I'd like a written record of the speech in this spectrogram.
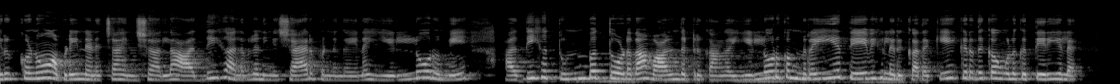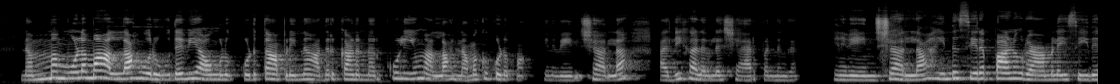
இருக்கணும் அப்படின்னு நினச்சா இன்ஷா அதிக அளவில் நீங்கள் ஷேர் பண்ணுங்கள் ஏன்னா எல்லோருமே அதிக துன்பத்தோடு தான் வாழ்ந்துட்டுருக்காங்க. எல்லோருக்கும் நிறைய தேவைகள் இருக்குது அதை கேட்குறதுக்கு அவங்களுக்கு தெரியலை. நம்ம மூலமாக அல்லாஹ் ஒரு உதவி அவங்களுக்கு கொடுத்தான் அப்படின்னா அதற்கான நற்கூலியும் அல்லாஹ் நமக்கு கொடுப்பான். எனவே இன்ஷா அல்லா அதிக அளவில் ஷேர் பண்ணுங்கள் எனவே இன்ஷா அல்லாஹ் இந்த சிறப்பான ஒரு அமலை செய்து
